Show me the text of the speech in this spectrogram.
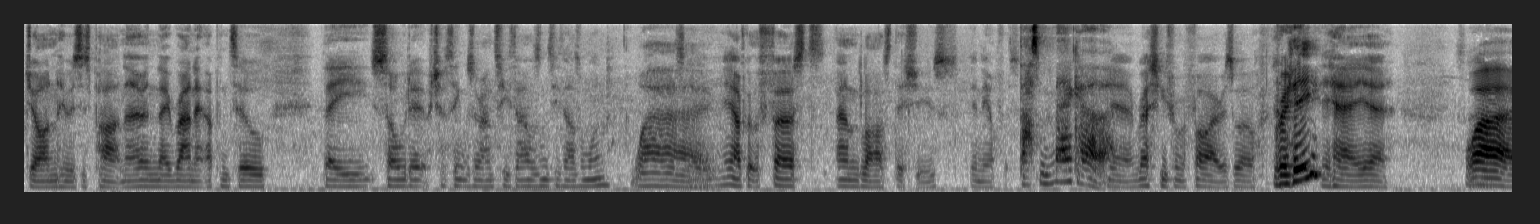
John, who was his partner, and they ran it up until they sold it, which I think was around 2000, 2001. Wow. So yeah, I've got the first and last issues in the office. That's mega. Yeah, rescue from a fire as well. Really? Yeah, yeah. So- Wow.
